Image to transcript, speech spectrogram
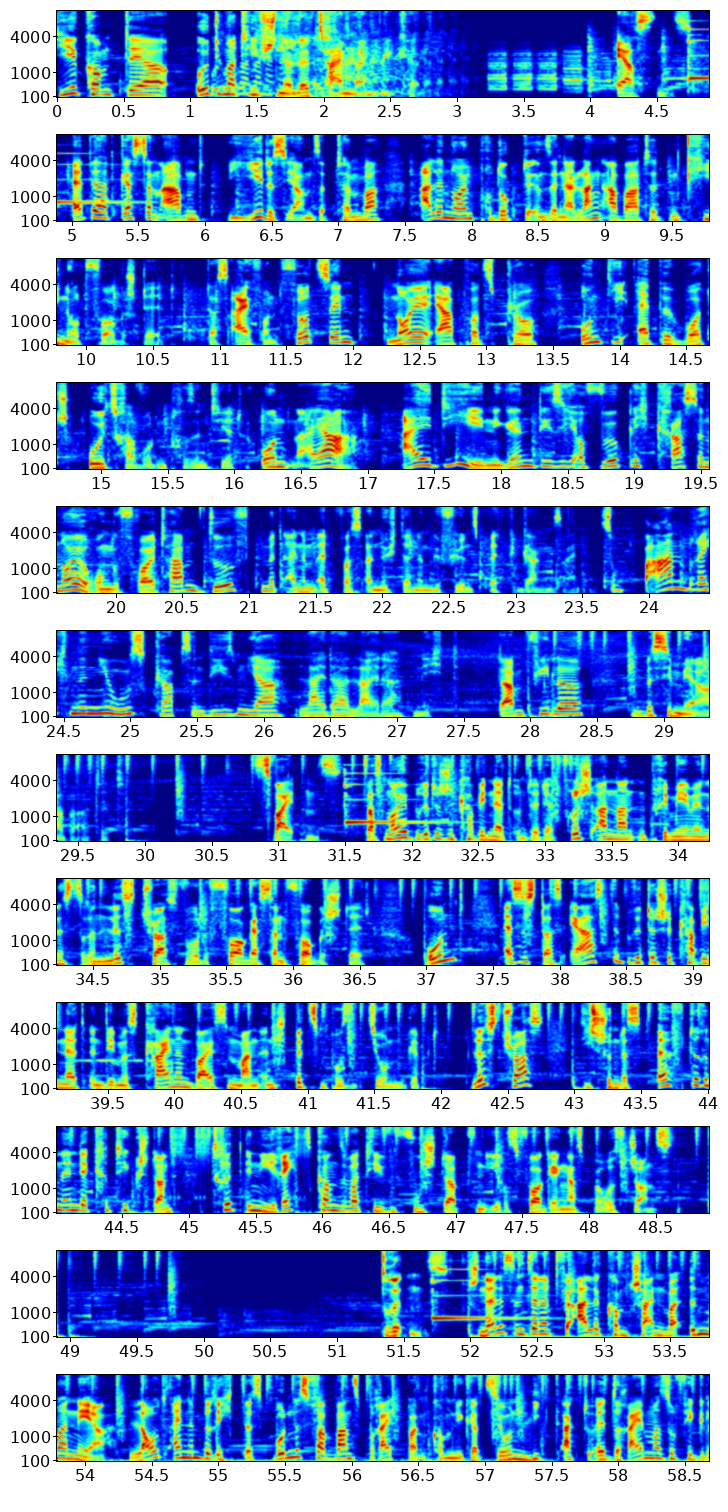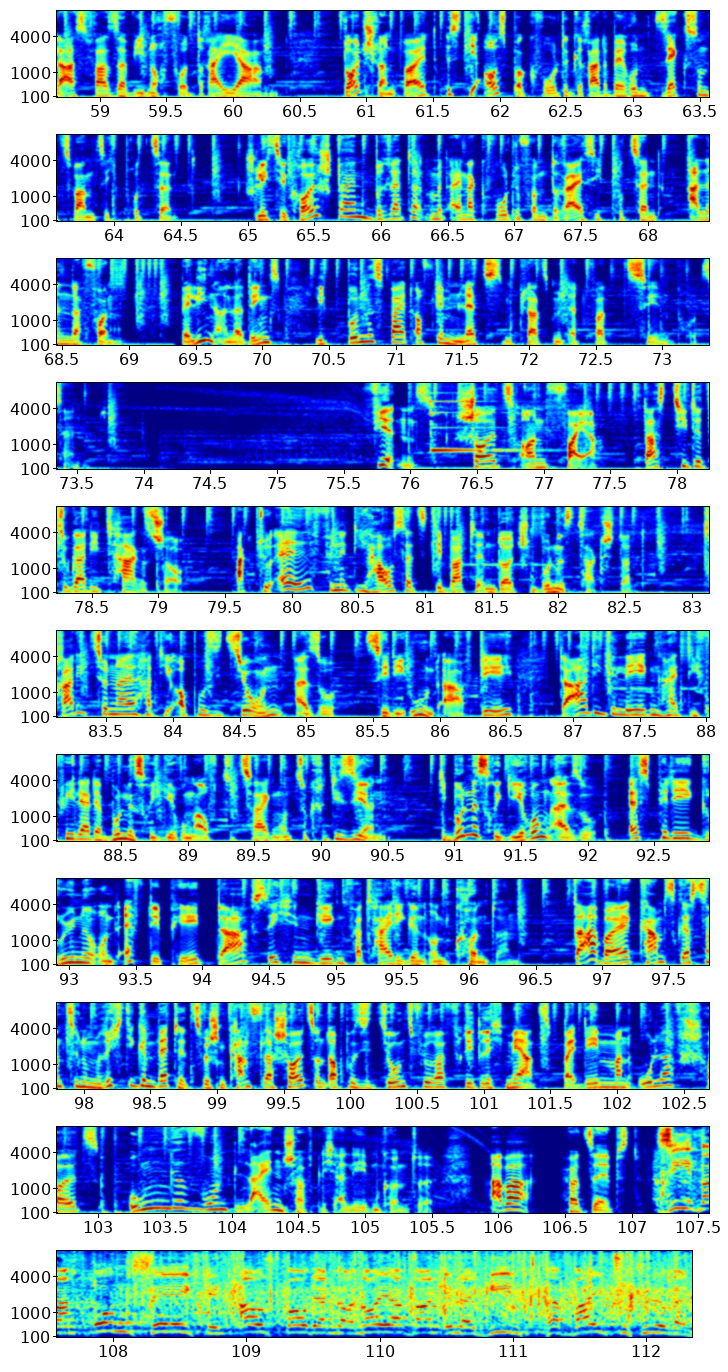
Hier kommt der ultimativ schnelle Timeline Recap. Erstens. Apple hat gestern Abend, wie jedes Jahr im September, alle neuen Produkte in seiner lang erwarteten Keynote vorgestellt. Das iPhone 14, neue AirPods Pro und die Apple Watch Ultra wurden präsentiert. Und naja, all diejenigen, die sich auf wirklich krasse Neuerungen gefreut haben, dürften mit einem etwas ernüchternden Gefühl ins Bett gegangen sein. So bahnbrechende News gab es in diesem Jahr leider, leider nicht. Da haben viele ein bisschen mehr erwartet. Zweitens. Das neue britische Kabinett unter der frisch ernannten Premierministerin Liz Truss wurde vorgestern vorgestellt. Und es ist das erste britische Kabinett, in dem es keinen weißen Mann in Spitzenpositionen gibt. Liz Truss, die schon des Öfteren in der Kritik stand, tritt in die rechtskonservativen Fußstapfen ihres Vorgängers Boris Johnson. Drittens. Schnelles Internet für alle kommt scheinbar immer näher. Laut einem Bericht des Bundesverbands Breitbandkommunikation liegt aktuell dreimal so viel Glasfaser wie noch vor drei Jahren. Deutschlandweit ist die Ausbauquote gerade bei rund 26 Prozent. Schleswig-Holstein brettert mit einer Quote von 30 Prozent allen davon. Berlin allerdings liegt bundesweit auf dem letzten Platz mit etwa 10 Prozent. Viertens. Scholz on Fire. Das titelt sogar die Tagesschau. Aktuell findet die Haushaltsdebatte im Deutschen Bundestag statt. Traditionell hat die Opposition, also CDU und AfD, da die Gelegenheit, die Fehler der Bundesregierung aufzuzeigen und zu kritisieren. Die Bundesregierung, also SPD, Grüne und FDP, darf sich hingegen verteidigen und kontern. Dabei kam es gestern zu einem richtigen Battle zwischen Kanzler Scholz und Oppositionsführer Friedrich Merz, bei dem man Olaf Scholz ungewohnt leidenschaftlich erleben konnte. Aber hört selbst. Sie waren unfähig, den Ausbau der erneuerbaren Energien herbeizuführen.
